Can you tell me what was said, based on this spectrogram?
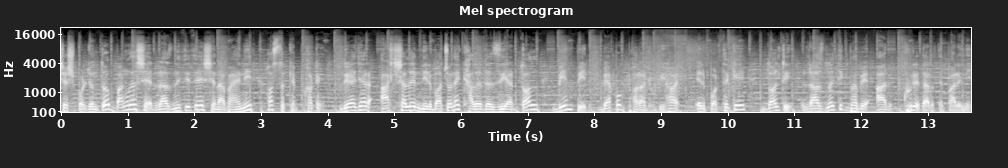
শেষ পর্যন্ত বাংলাদেশের রাজনীতিতে সেনাবাহিনীর হস্তক্ষেপ ঘটে। দুই হাজার আট সালের নির্বাচনে খালেদা জিয়ার দল বিএনপির ব্যাপক ভরাডুবি হয়। এরপর থেকে দলটি রাজনৈতিকভাবে আর ঘুরে দাঁড়াতে পারেনি।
